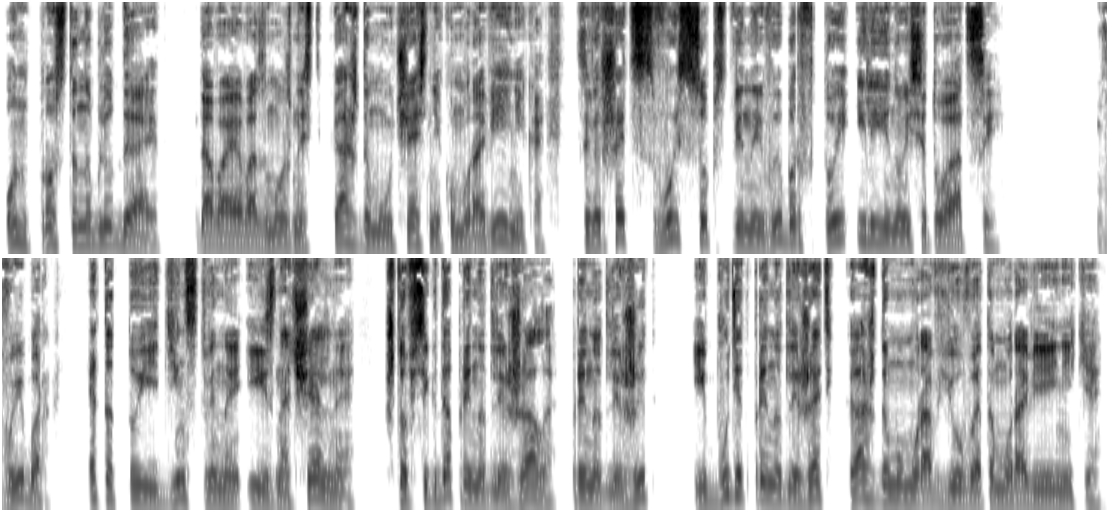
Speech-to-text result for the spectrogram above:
он просто наблюдает, давая возможность каждому участнику муравейника совершать свой собственный выбор в той или иной ситуации. Выбор — это то единственное и изначальное, что всегда принадлежало, принадлежит и будет принадлежать каждому муравью в этом муравейнике.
